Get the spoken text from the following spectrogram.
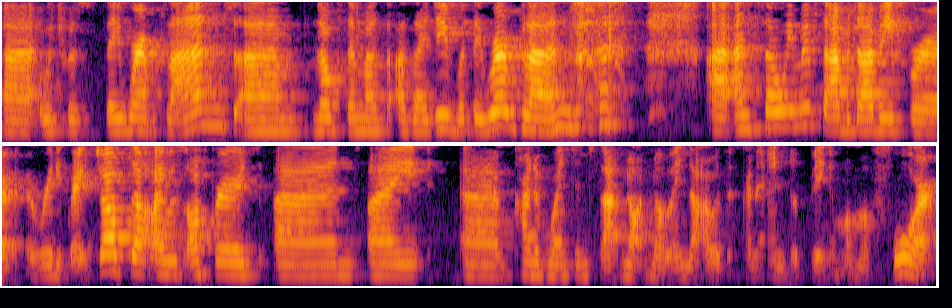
uh, which was they weren't planned. Um, love them as, as I do, but they weren't planned. uh, and so we moved to Abu Dhabi for a really great job that I was offered, and I um, kind of went into that not knowing that I was going to end up being a mum of four,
